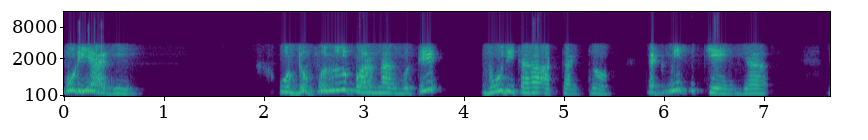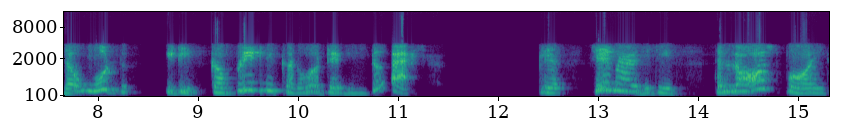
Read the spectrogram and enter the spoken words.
ಪುಡಿಯಾಗಿ. ವುಡ್ ಫುಲ್ ಬರ್ನ್ ಆಗ್ಬಿಟ್ಟು ಬೂದಿ ತರ ಆಗ್ತಾ ಇತ್ತು. That means change the wood ಇಟ್ ಈಸ್ ಕಂಪ್ಲೀಟ್ಲಿ ಕನ್ವರ್ಟೆಡ್ ಇನ್ ಟು ಆಶ್ ಕ್ಲಿಯರ್ ಸೇಮ್ ಆಸ್ ಇಟ್ ಈಸ್ ದ ಲಾಸ್ಟ್ ಪಾಯಿಂಟ್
